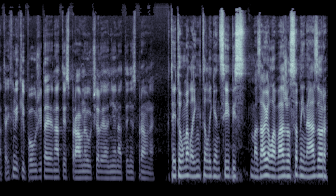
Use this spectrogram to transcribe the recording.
a techniky použité na tie správne účely a nie na tie nesprávne. K tejto umelej inteligencii by ma zaujala váš osobný názor.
